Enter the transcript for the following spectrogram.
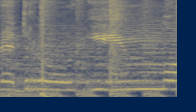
при другім.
